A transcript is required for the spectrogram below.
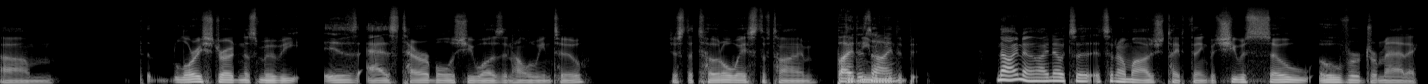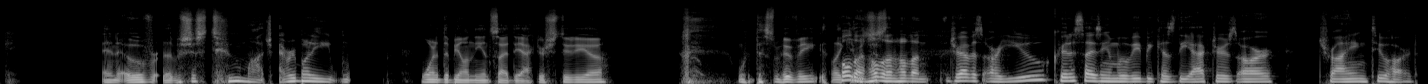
Um, Laurie Strode in this movie is as terrible as she was in Halloween Two. Just a total waste of time. By Didn't design. be- No, I know, I know it's a it's an homage type thing, but she was so over dramatic, and over. It was just too much. Everybody wanted to be on the inside the actor studio with this movie. Like, hold on, was hold on, hold on. Travis, are you criticizing a movie because the actors are trying too hard?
